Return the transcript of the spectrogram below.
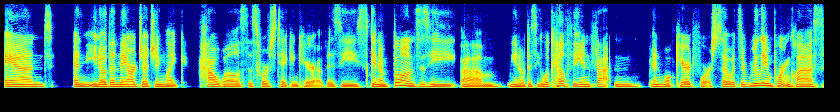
and and you know, then they are judging like how well is this horse taken care of? Is he skin and bones? Is he, um, you know, does he look healthy and fat and and well cared for? So it's a really important class.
